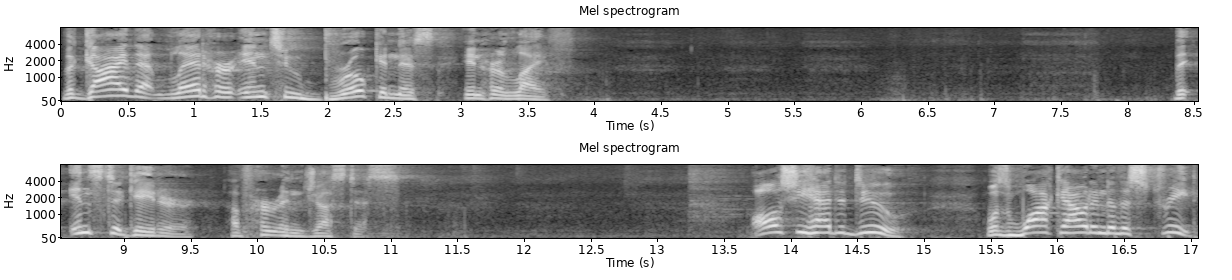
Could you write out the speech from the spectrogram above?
The guy that led her into brokenness in her life. The instigator of her injustice. All she had to do was walk out into the street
